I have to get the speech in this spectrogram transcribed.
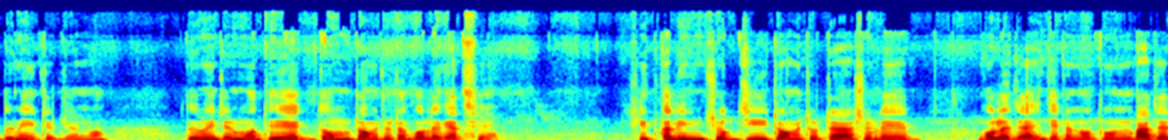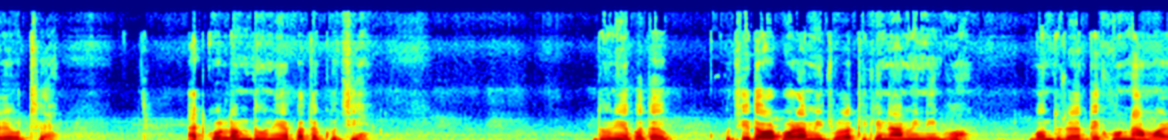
দু মিনিটের জন্য। দু মিনিটের মধ্যে একদম টমেটোটা গলে গেছে। শীতকালীন সবজি, টমেটোটা আসলে গলে যায়, যেটা নতুন বাজারে ওঠে। অ্যাড করলাম ধনিয়া পাতা কুচি। ধনিয়া পাতা কুচি দেওয়ার পর আমি চুলা থেকে নামিয়ে নিব। বন্ধুরা, দেখুন আমার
